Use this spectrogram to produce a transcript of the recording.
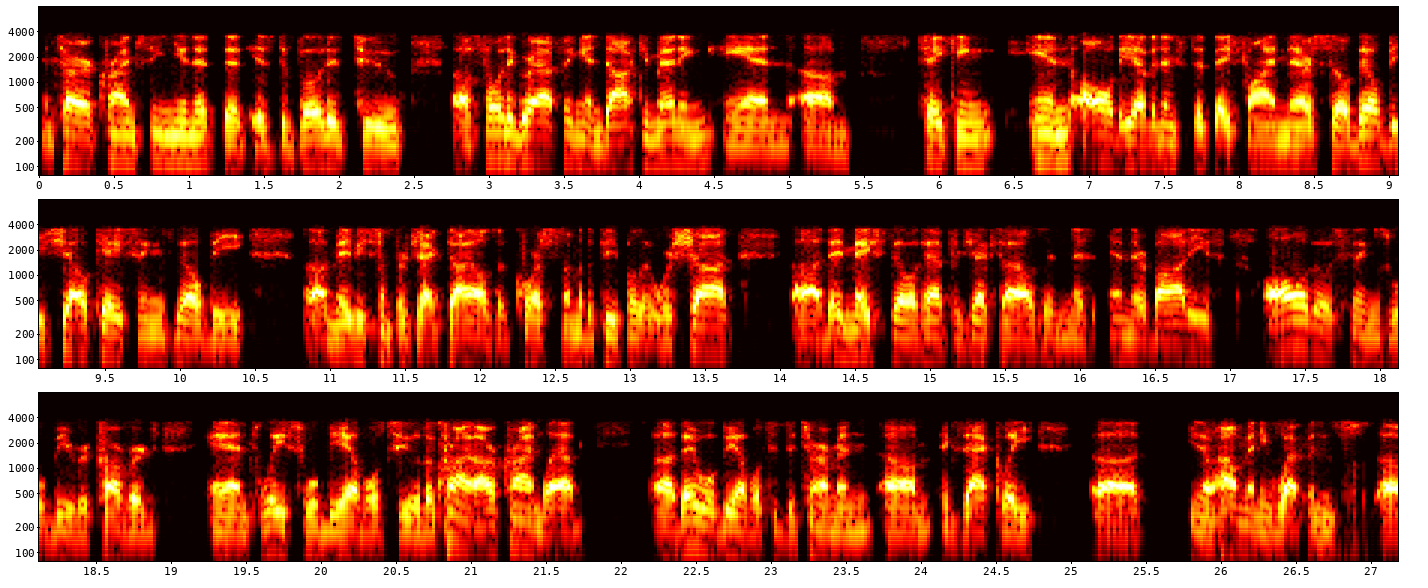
entire crime scene unit that is devoted to uh, photographing and documenting and um, taking in all the evidence that they find there. So there'll be shell casings, there'll be uh, maybe some projectiles. Of course, some of the people that were shot, uh, they may still have had projectiles in this, in their bodies. All of those things will be recovered, and police will be able to the crime our crime lab uh, they will be able to determine um, exactly, uh, you know, how many weapons uh,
